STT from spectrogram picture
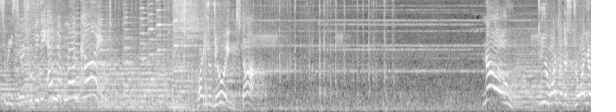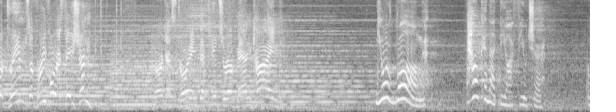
This research will be the end of mankind! What are you doing? Stop! No! Do you want to destroy your dreams of reforestation? You're destroying the future of mankind! You're wrong! How can that be our future? A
